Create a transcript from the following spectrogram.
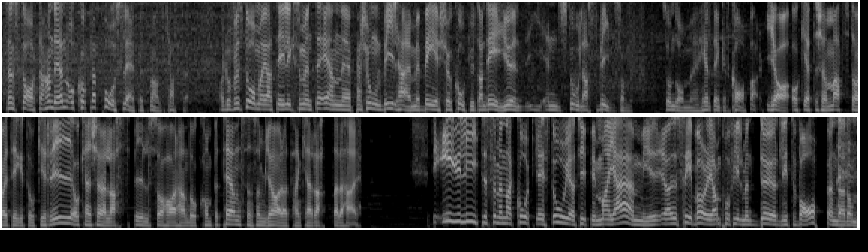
Sen startar han den och kopplar på släpet med allt kaffe. Ja, då förstår man ju att det är liksom inte en personbil här med B-körkort utan det är ju en, en stor lastbil som, som de helt enkelt kapar. Ja, och eftersom Mats då har ett eget åkeri och kan köra lastbil så har han då kompetensen som gör att han kan ratta det här. Det är ju lite som en narkotikahistoria typ i Miami. Jag ser början på filmen Dödligt vapen där, de,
